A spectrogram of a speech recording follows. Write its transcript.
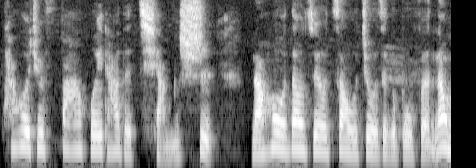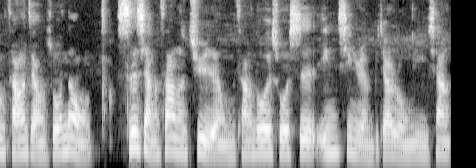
他会去发挥他的强势，然后到最后造就这个部分。那我们常常讲说，那种思想上的巨人，我们常常都会说是阴性人比较容易，像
